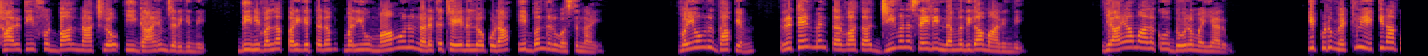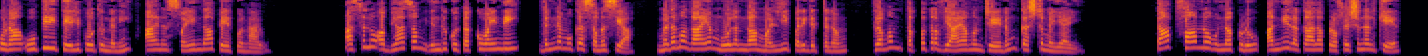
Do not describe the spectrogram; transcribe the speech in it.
చారిటీ ఫుట్బాల్ మ్యాచ్లో ఈ గాయం జరిగింది. దీనివల్ల పరిగెత్తడం మరియు మామూలు నడక చేయడంలో కూడా ఇబ్బందులు వస్తున్నాయి. వయోవృద్ధాప్యం రిటైర్మెంట్ తర్వాత జీవనశైలి నెమ్మదిగా మారింది. వ్యాయామాలకు దూరమయ్యారు. ఇప్పుడు మెట్లు ఎక్కినా కూడా ఊపిరి తేలిపోతుందని ఆయన స్వయంగా పేర్కొన్నారు. అసలు అభ్యాసం ఎందుకు తక్కువైంది? వెన్నెముక సమస్య. మడమ గాయం మూలంగా మళ్ళీ పరిగెత్తడం క్రమం తప్పక వ్యాయామం చేయడం కష్టమయ్యాయి. టాప్ ఫామ్లో ఉన్నప్పుడు అన్ని రకాల ప్రొఫెషనల్ కేర్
